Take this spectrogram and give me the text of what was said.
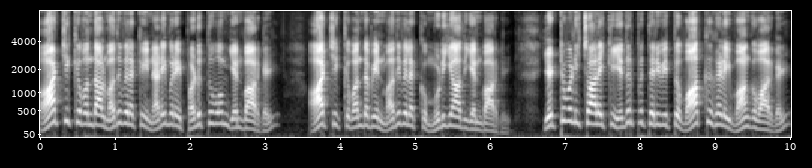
ஆட்சிக்கு வந்தால் மதுவிலக்கை நடைமுறைப்படுத்துவோம் என்பார்கள். ஆட்சிக்கு வந்தபின் மதுவிலக்கு முடியாது என்பார்கள். எட்டு வழிச்சாலைக்கு எதிர்ப்பு தெரிவித்து வாக்குகளை வாங்குவார்கள்.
